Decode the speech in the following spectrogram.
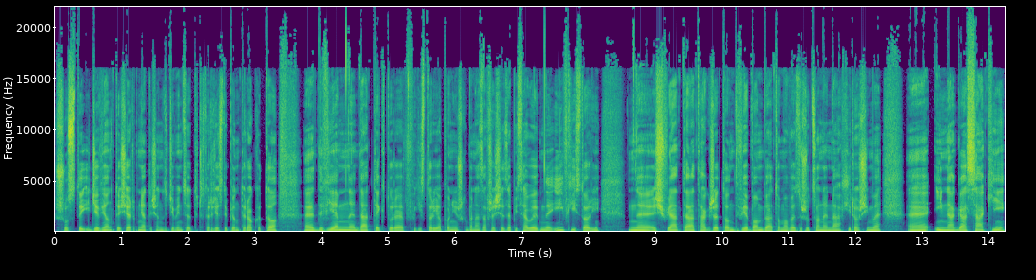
6 i 9 sierpnia 1945 rok to dwie daty, które w historii Japonii już chyba na zawsze się zapisały i w historii świata także to dwie bomby atomowe zrzucone na Hiroshima i Nagasaki.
